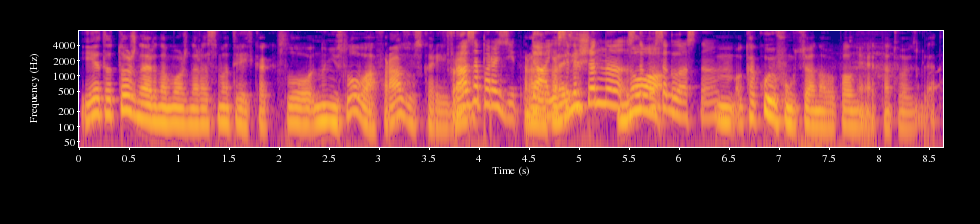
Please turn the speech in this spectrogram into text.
и это тоже, наверное, можно рассмотреть как слово, ну не слово, а фразу скорее. Фраза паразит. Фраза да, я совершенно но с тобой согласна. Какую функцию она выполняет, на твой взгляд?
